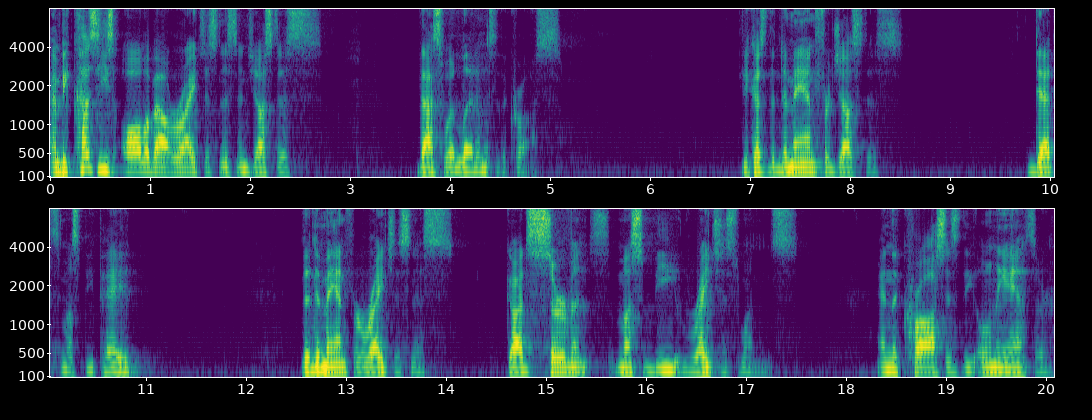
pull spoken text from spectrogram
And because he's all about righteousness and justice, that's what led him to the cross. Because the demand for justice, debts must be paid. The demand for righteousness, God's servants must be righteous ones. And the cross is the only answer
